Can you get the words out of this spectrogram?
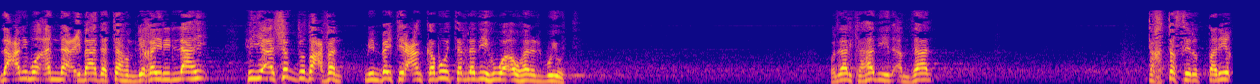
لعلموا أن عبادتهم لغير الله هي أشد ضعفا من بيت العنكبوت الذي هو أوهن البيوت. ولذلك هذه الأمثال تختصر الطريق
